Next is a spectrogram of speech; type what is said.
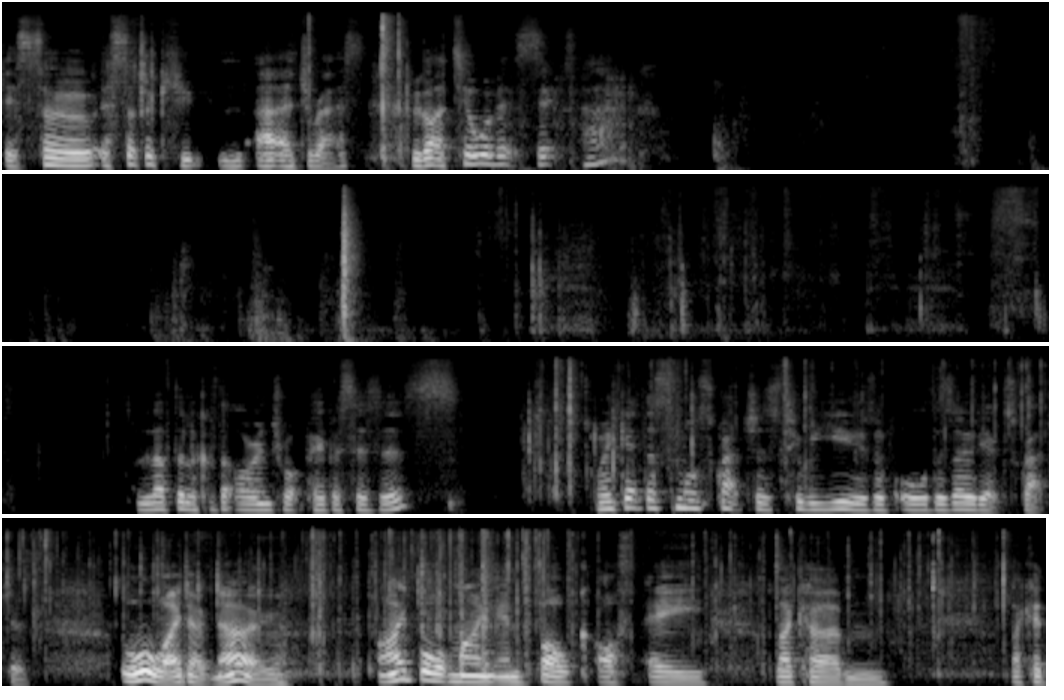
It's so, it's such a cute uh, address. We've got a Till With It six pack. Love the look of the orange rock, paper, scissors. We get the small scratches to reuse of all the Zodiac scratches. Oh, I don't know. I bought mine in bulk off a, like, um, like a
